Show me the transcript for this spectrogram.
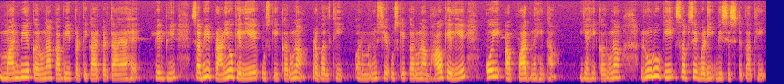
मानवीय करुणा का भी प्रतिकार करता आया है। फिर भी सभी प्राणियों के लिए उसकी करुणा प्रबल थी और मनुष्य उसके करुणा भाव के लिए कोई अपवाद नहीं था। यही करुणा रूरू की सबसे बड़ी विशिष्टता थी।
